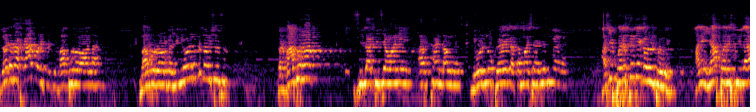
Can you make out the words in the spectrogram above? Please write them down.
लोकांचा काय परिस्थिती? बाबूराव आला बाबूराव निवडणूक विषय तर बाबूराव शिलाकीच्या वाणी आज काय लावलं निवडणूक आहे का? तमाशा हेच मिळालं अशी परिस्थिती करून ठेवली. आणि या परिस्थितीला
